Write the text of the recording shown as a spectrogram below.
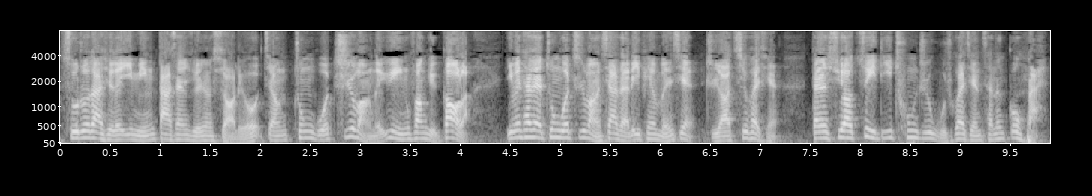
苏州大学的一名大三学生小刘将中国知网的运营方给告了，因为他在中国知网下载了一篇文献，只要七块钱，但是需要最低充值五十块钱才能购买，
